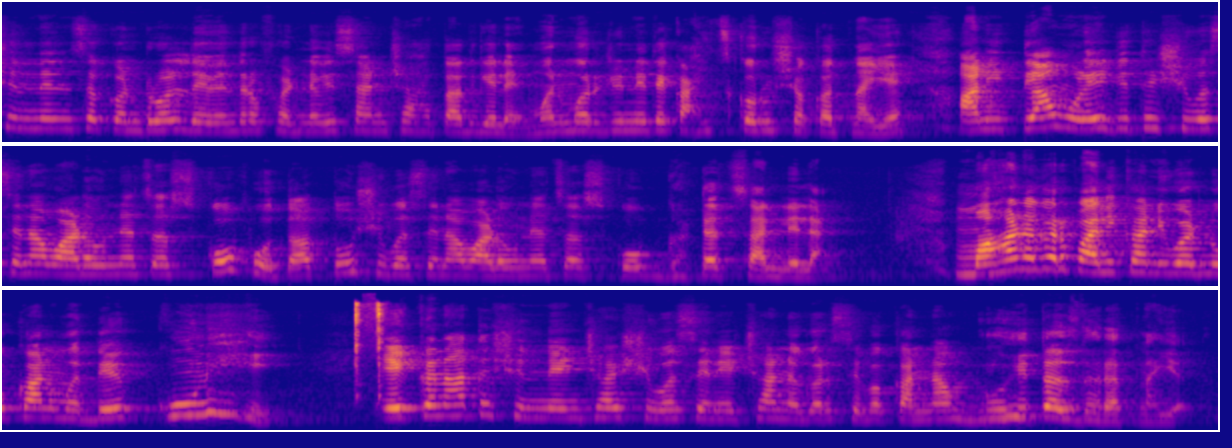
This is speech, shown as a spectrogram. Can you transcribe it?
शिंदेचं कंट्रोल देवेंद्र फडणवीसांच्या हातात गेलंय. मनमर्जीने ते काहीच करू शकत नाहीये. आणि त्यामुळे जिथे शिवसेना वाढवण्याचा स्कोप होता तो शिवसेना वाढवण्याचा स्कोप घटत चाललेला आहे. महानगरपालिका निवडणुकांमध्ये कोणीही एकनाथ शिंदेच्या शिवसेनेच्या नगरसेवकांना गृहीतच धरत नाहीत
